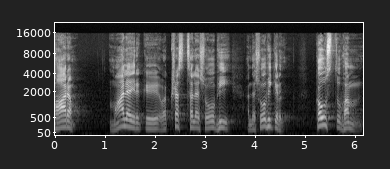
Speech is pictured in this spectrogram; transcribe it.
ஹாரம் மாலை இருக்குது வக்ஷஸ்தல சோபி அந்த சோபிக்கிறது. கௌஸ்துபம்.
